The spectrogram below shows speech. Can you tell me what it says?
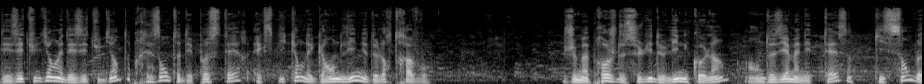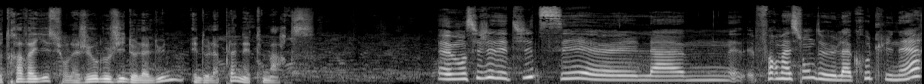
des étudiants et des étudiantes présentent des posters expliquant les grandes lignes de leurs travaux. Je m'approche de celui de Lynn Collin, en deuxième année de thèse, qui semble travailler sur la géologie de la Lune et de la planète Mars. Euh, mon sujet d'étude, c'est euh, la euh, formation de la croûte lunaire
